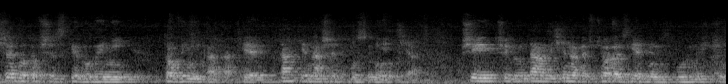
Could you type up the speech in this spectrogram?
Z czego to wszystkiego wynika, to wynika takie, takie nasze posunięcia. Przy, przyglądamy się nawet wczoraj z jednym z burmistrzów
